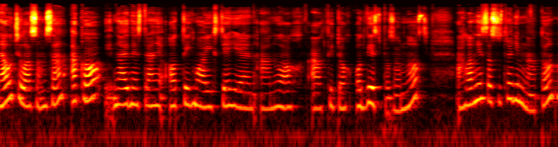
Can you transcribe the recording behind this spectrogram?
naučila som sa, ako na jednej strane od tých mojich stehien a nôh v outfitoch odviesť pozornosť a hlavne sa sústredím na to,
